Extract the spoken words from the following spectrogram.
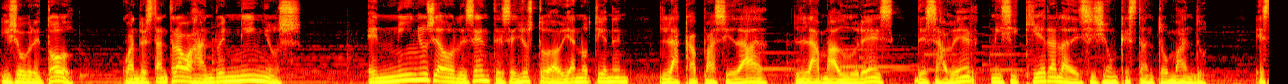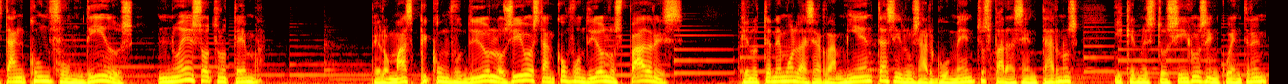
Y sobre todo, cuando están trabajando en niños, en niños y adolescentes, ellos todavía no tienen la capacidad, la madurez de saber ni siquiera la decisión que están tomando. Están confundidos, no es otro tema. Pero más que confundidos los hijos, están confundidos los padres, que no tenemos las herramientas y los argumentos para sentarnos y que nuestros hijos encuentren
